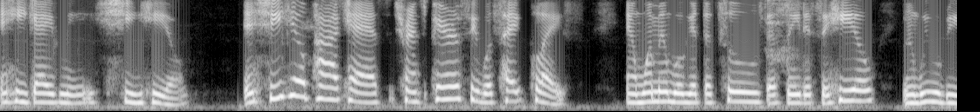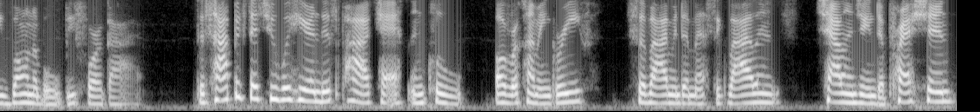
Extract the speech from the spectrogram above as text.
And he gave me She Heal. In She Heal podcast, transparency will take place and women will get the tools that's needed to heal and we will be vulnerable before God. The topics that you will hear in this podcast include overcoming grief, surviving domestic violence, challenging depression,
